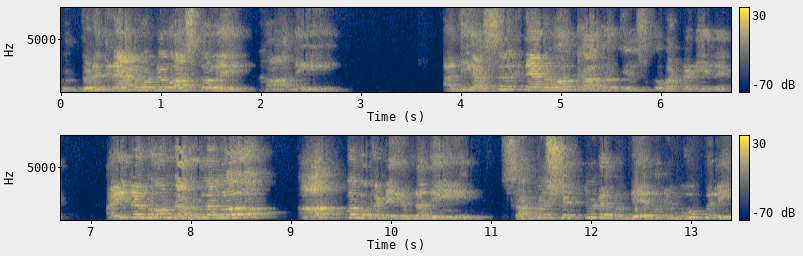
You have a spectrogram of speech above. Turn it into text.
వృద్ధుడి జ్ఞానం ఉంటే వాస్తవమే కానీ అది అసలు జ్ఞానమో కాదో తెలుసుకోమంటాడు ఈయన. అయినను నరులలో ఆత్మ ఒకటి ఉన్నది సర్వశక్తుడకు దేవుని ఊపిరి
